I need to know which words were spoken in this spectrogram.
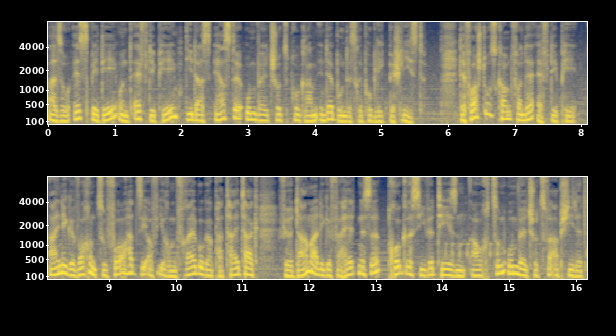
also SPD und FDP, die das erste Umweltschutzprogramm in der Bundesrepublik beschließt. Der Vorstoß kommt von der FDP. Einige Wochen zuvor hat sie auf ihrem Freiburger Parteitag für damalige Verhältnisse progressive Thesen auch zum Umweltschutz verabschiedet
